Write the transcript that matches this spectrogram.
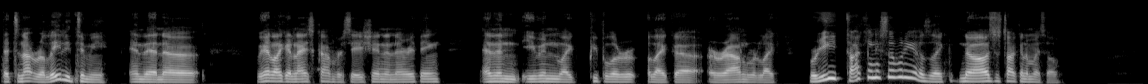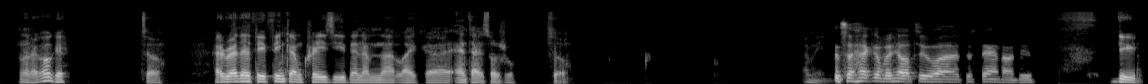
that's not related to me. And then uh we had like a nice conversation and everything. And then even like people are like uh around were like, were you talking to somebody? I was like, no, I was just talking to myself. And they're like, okay. So I'd rather they think I'm crazy than I'm not like uh antisocial. So I mean, it's a heck of a hill to uh to stand on, dude. dude,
